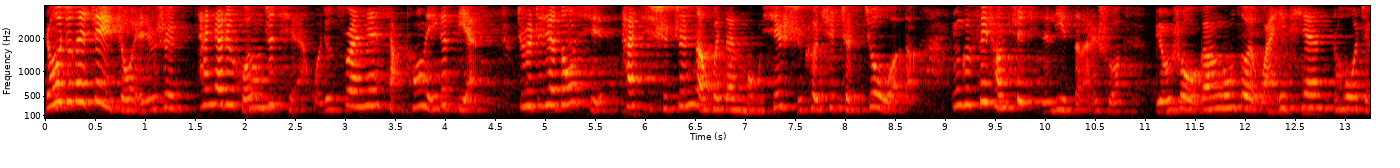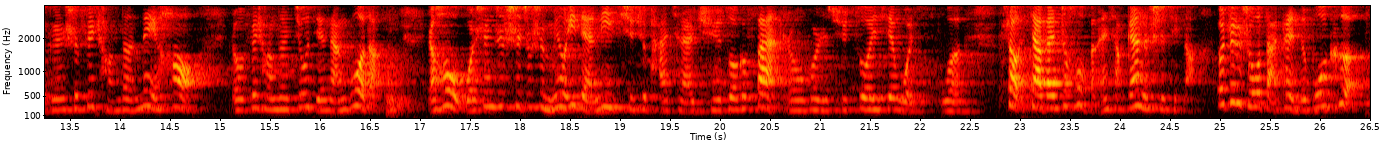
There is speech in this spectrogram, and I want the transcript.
然后就在这一周，也就是参加这个活动之前，我就突然间想通了一个点，就是这些东西它其实真的会在某些时刻去拯救我的。用个非常具体的例子来说。比如说我刚刚工作完一天，然后我整个人是非常的内耗，然后非常的纠结难过的，然后我甚至是就是没有一点力气去爬起来去做个饭，然后或者去做一些我我上下班之后本来想干的事情的。然后这个时候我打开你的播客，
